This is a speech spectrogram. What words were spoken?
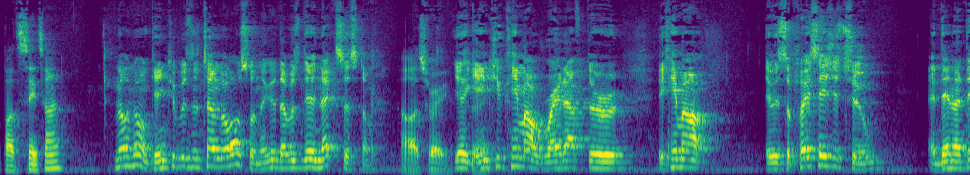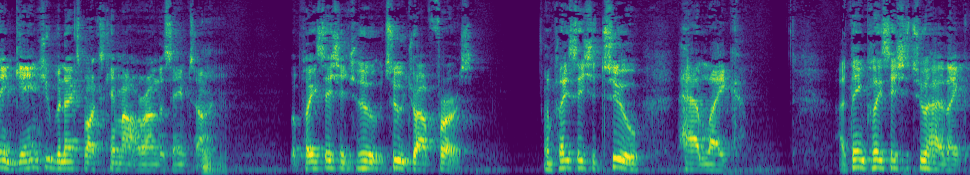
About the same time? No, no. GameCube was Nintendo also, nigga. That was their next system. Oh, that's right. Yeah, GameCube came out right after it came out. It was the PlayStation Two, and then I think GameCube and Xbox came out around the same time. Mm. But PlayStation 2, 2 dropped first. And PlayStation 2 had like, I think PlayStation 2 had like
